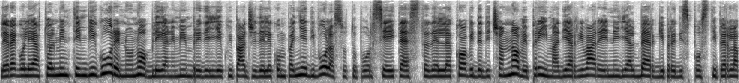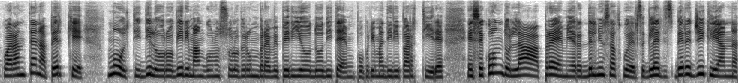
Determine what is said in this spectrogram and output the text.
Le regole attualmente in vigore non obbligano i membri degli equipaggi delle compagnie di volo a sottoporsi ai test del Covid-19 prima di arrivare negli alberghi predisposti per la quarantena perché molti di loro vi rimangono rimangono solo per un breve periodo di tempo prima di ripartire e secondo la Premier del New South Wales Gladys Berejiklian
